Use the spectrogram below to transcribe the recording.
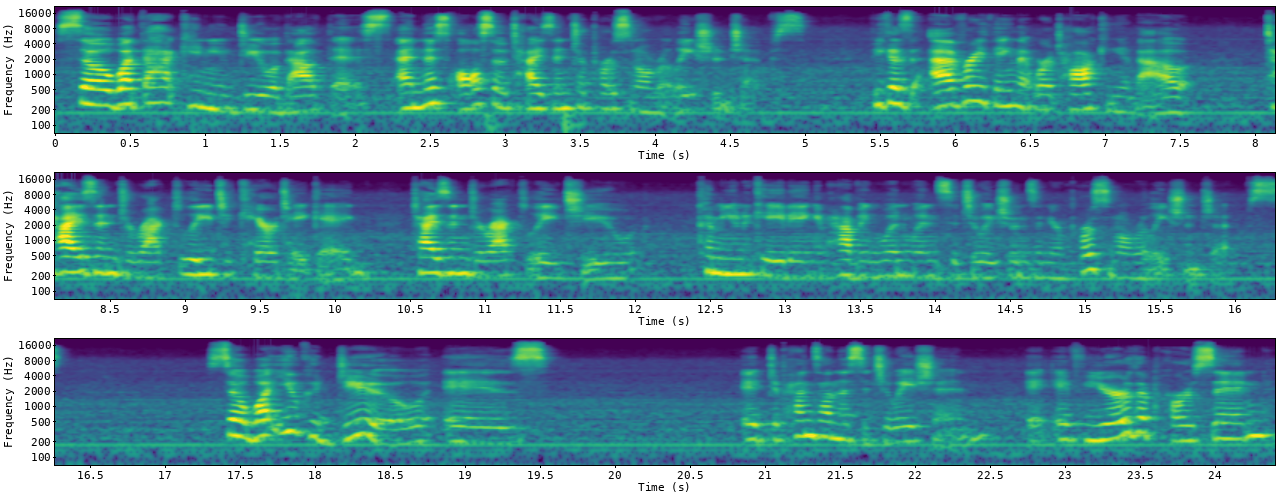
So, what the heck can you do about this? And this also ties into personal relationships because everything that we're talking about ties in directly to caretaking, ties in directly to communicating and having win win situations in your personal relationships. So, what you could do is it depends on the situation if you're the person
